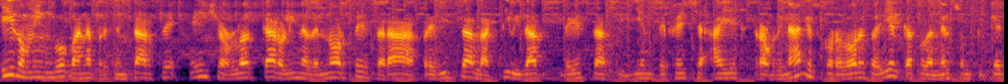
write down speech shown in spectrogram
y domingo van a presentarse en Charlotte, Carolina del Norte. Estará prevista la actividad de esta siguiente fecha. Hay extraordinarios corredores ahí, el caso de Nelson Piquet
